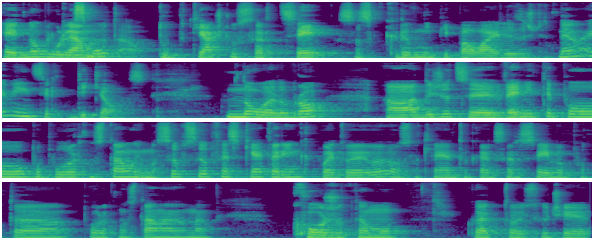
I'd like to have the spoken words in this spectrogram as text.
е едно голямо метал. туптящо сърце с кръвни пипала излизащи от него. Еми, it's ridiculous. Много е добро. А, виждат се вените по, по повърхността му, има subsurface scattering, което е осветлението как се разсейва под а, повърхността на, на кожата му, която този случай е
